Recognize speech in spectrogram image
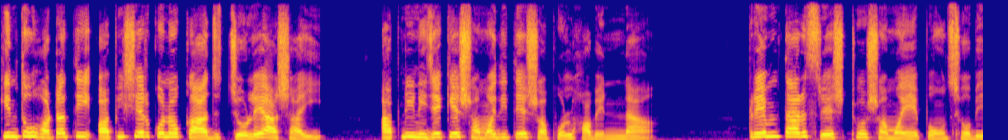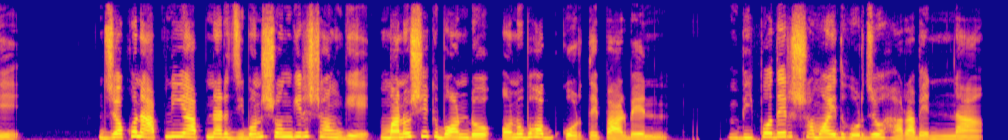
কিন্তু হঠাৎই অফিসের কোনো কাজ চলে আসাই আপনি নিজেকে সময় দিতে সফল হবেন না। প্রেম তার শ্রেষ্ঠ সময়ে পৌঁছবে। যখন আপনি আপনার জীবনসঙ্গীর সঙ্গে মানসিক বণ্ড অনুভব করতে পারবেন। বিপদের সময় ধৈর্য হারাবেন না।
